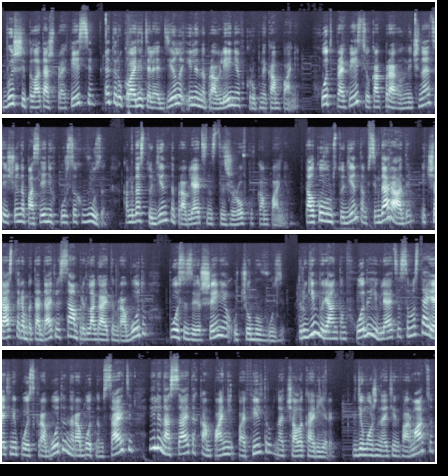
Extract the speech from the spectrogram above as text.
Высший пилотаж профессии – это руководитель отдела или направления в крупной компании. Вход в профессию, как правило, начинается еще на последних курсах вуза, когда студент направляется на стажировку в компанию. Толковым студентам всегда рады, и часто работодатель сам предлагает им работу после завершения учебы в ВУЗе. Другим вариантом входа является самостоятельный поиск работы на работном сайте или на сайтах компаний по фильтру начала карьеры где можно найти информацию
